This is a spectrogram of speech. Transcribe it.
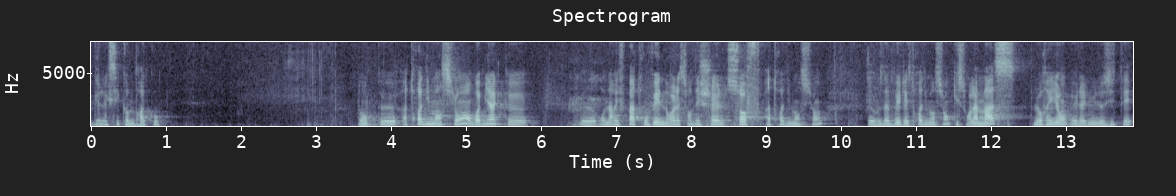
galaxies comme Draco. Donc à trois dimensions, on voit bien que on n'arrive pas à trouver une relation d'échelle sauf à trois dimensions. Euh, vous avez les trois dimensions qui sont la masse, le rayon et la luminosité,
